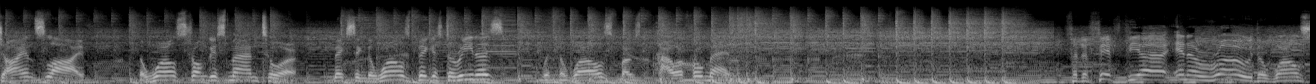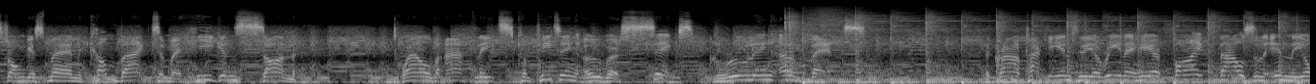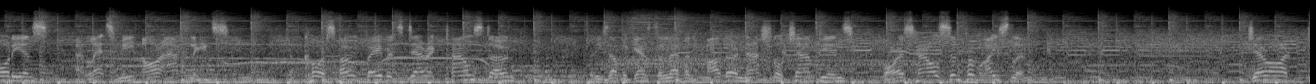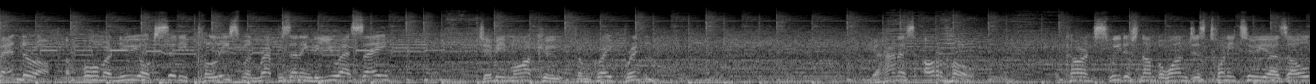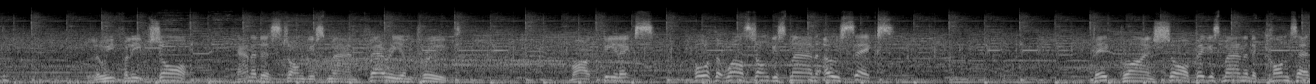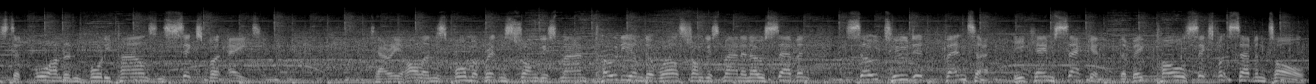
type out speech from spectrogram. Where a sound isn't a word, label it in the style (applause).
Giants Live, the world's strongest man tour, mixing the world's biggest arenas with the world's most powerful men. For the fifth year in a row, the world's strongest men come back to Mohegan Sun. 12 athletes competing over six grueling events. The crowd packing into the arena here, 5,000 in the audience, and let's meet our athletes. Course, home favourites Derek Poundstone, but he's up against 11 other national champions, Boris Haraldsson from Iceland, Gerard Benderoth, a former New York City policeman representing the USA. Jimmy Marku from Great Britain. Johannes Årsjö, the current Swedish number one, just 22 years old. Louis-Philippe Jean, Canada's strongest man, very improved. Mark Felix, fourth at World's Strongest Man 06. Big Brian Shaw, biggest man in the contest at 440 pounds and six foot eight. Terry Hollands, former Britain's strongest man, podiumed at World's Strongest Man in 07. So too did Wenta. He came second. The big pole, six foot seven tall.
